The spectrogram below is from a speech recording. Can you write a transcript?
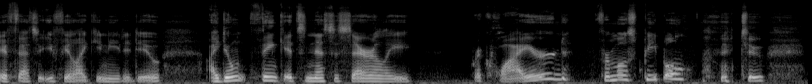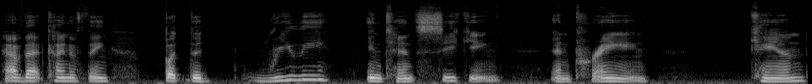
if that's what you feel like you need to do. I don't think it's necessarily required for most people to have that kind of thing. But the really intense seeking and praying can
